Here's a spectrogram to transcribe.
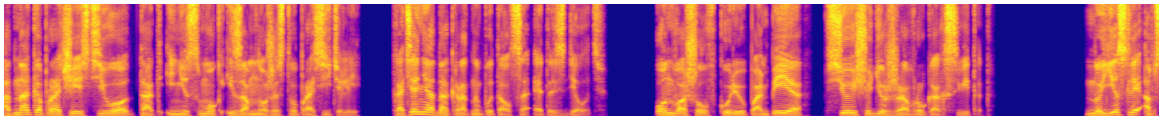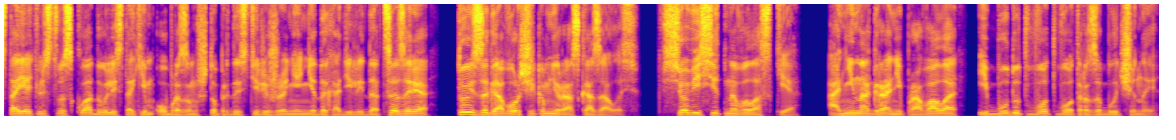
Однако прочесть его так и не смог из-за множества просителей, хотя неоднократно пытался это сделать. Он вошел в Курию Помпея, все еще держа в руках свиток. Но если обстоятельства складывались таким образом, что предостережения не доходили до Цезаря, то и заговорщикам не рассказалось. Все висит на волоске. Они на грани провала и будут вот-вот разоблачены.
